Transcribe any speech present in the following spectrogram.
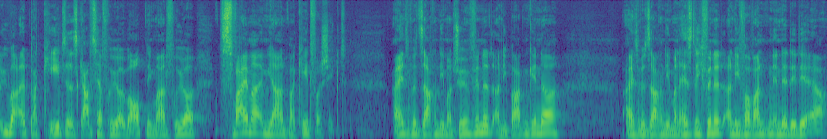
überall Pakete. Das gab es ja früher überhaupt nicht. Man hat früher zweimal im Jahr ein Paket verschickt. Eins mit Sachen, die man schön findet, an die Patenkinder. Eins mit Sachen, die man hässlich findet, an die Verwandten in der DDR.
